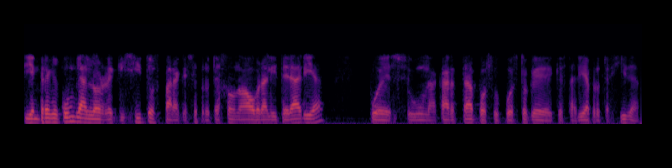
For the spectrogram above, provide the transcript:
siempre que cumplan los requisitos para que se proteja una obra literaria, pues una carta, por supuesto, que, estaría protegida.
